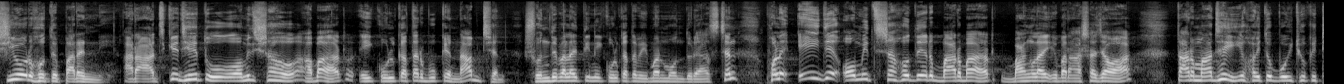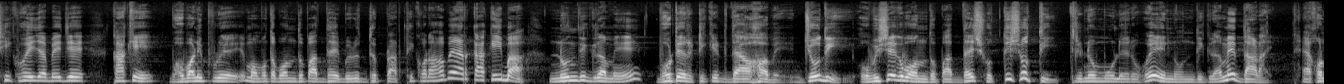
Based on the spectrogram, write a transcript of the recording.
শিওর হতে পারেননি। আর আজকে যেহেতু অমিত শাহ আবার এই কলকাতার বুকে নামছেন, সন্ধেবেলায় তিনি কলকাতা বিমানবন্দরে আসছেন, ফলে এই যে অমিত শাহদের বারবার বাংলায় এবার আসা যাওয়া, তার মাঝেই হয়তো বৈঠকে ঠিক হয়ে যাবে যে কাকে ভবানীপুরে মমতা বন্দ্যোপাধ্যায়ের বিরুদ্ধে প্রার্থী করা হবে আর কাকেই বা নন্দীগ্রামে ভোটের টিকিট দেওয়া হবে। যদি অভিষেক বন্দ্যোপাধ্যায় সত্যি সত্যি তৃণমূলের হয়ে নন্দীগ্রামে দাঁড়ায়। এখন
